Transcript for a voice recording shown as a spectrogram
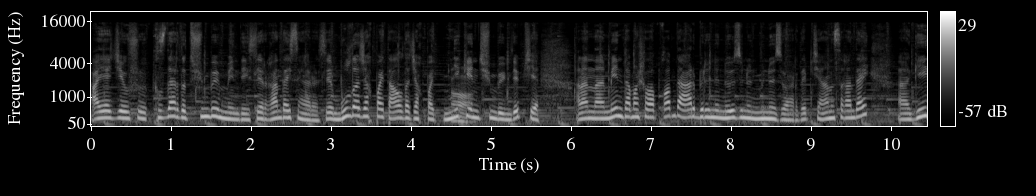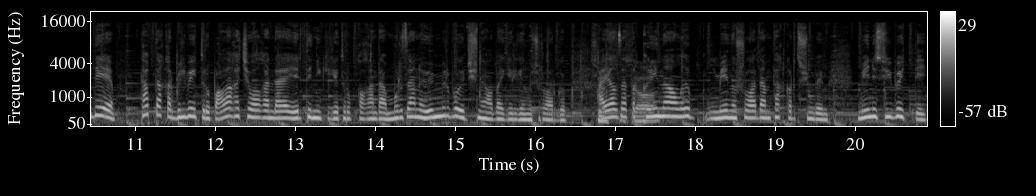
аяже ушу кыздарды түшүнбөйм мен дейт силер кандайсыңар? Силер бул да жакпайт ал да жакпайт. Эмне экенин түшүнбөйм депчи анан мен тамашалап калам да ар биринин өзүнүн мүнөзү бар депчи анысы кандай? Кээде таптакыр билбей туруп ала качып алганда никеге туруп калганда мырзаны өмүр бою түшүнө албай келген учурлар көп. Аял заты кыйналып мен ушул адамды такыр түшүнбөйм. Мени сүйбөйт дейт.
